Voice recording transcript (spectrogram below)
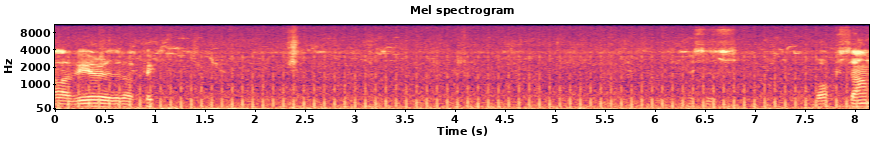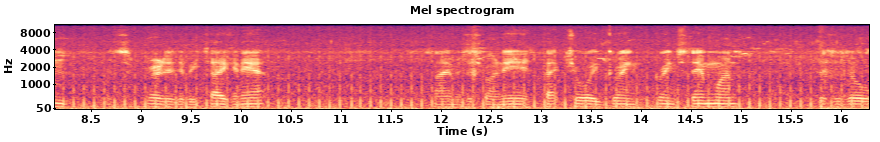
aloe vera that I picked. This is box some, it's ready to be taken out. Same as this one here, pak choi, green green stem one. This is all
